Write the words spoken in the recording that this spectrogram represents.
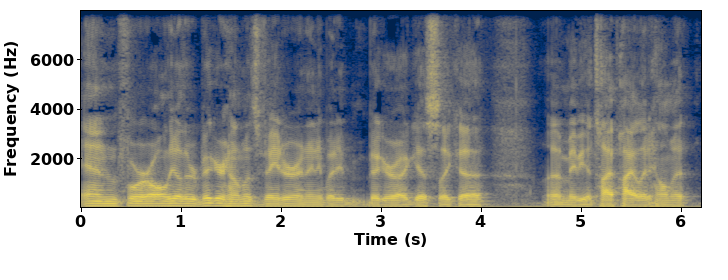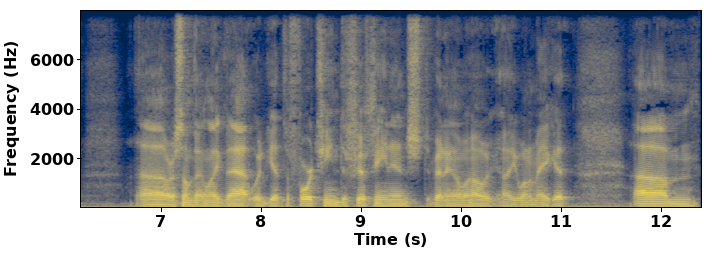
And for all the other bigger helmets, Vader and anybody bigger, I guess like a, uh, maybe a TIE pilot helmet uh, or something like that would get the 14 to 15 inch, depending on how, how you want to make it. Um,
